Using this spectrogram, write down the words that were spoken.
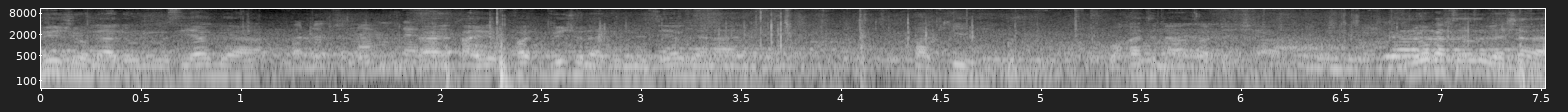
vision alioniuziaga Bado tuna muda. vision alioniuziaga nani Fakii wakati naanza biashara. Ndio katika biashara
